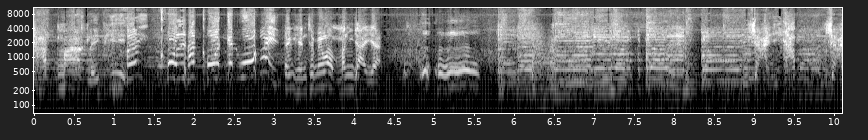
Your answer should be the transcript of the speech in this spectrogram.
ชัดมากเลยพี่ เฮ้ยคนละคนกันโว้ยเอ็งเห็นใช่ไหมว่ามันใหญ่อะโอ้โห ใหญ่ครับ ใหญ่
